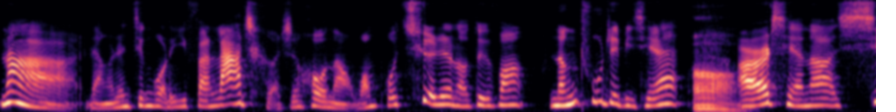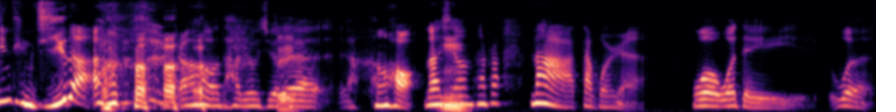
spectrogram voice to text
那两个人经过了一番拉扯之后呢，王婆确认了对方能出这笔钱，啊，而且呢心挺急的，然后他就觉得很好。那行，嗯他说那大官人，我我得问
